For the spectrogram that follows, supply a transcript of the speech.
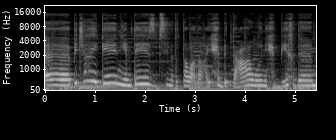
آه بيتشاي كان يمتاز بسمة التواضع يحب التعاون يحب يخدم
